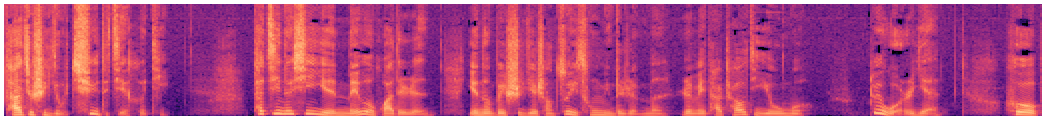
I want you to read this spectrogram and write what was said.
他就是有趣的结合体，他既能吸引没文化的人，也能被世界上最聪明的人们认为他超级幽默。对我而言，Hope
